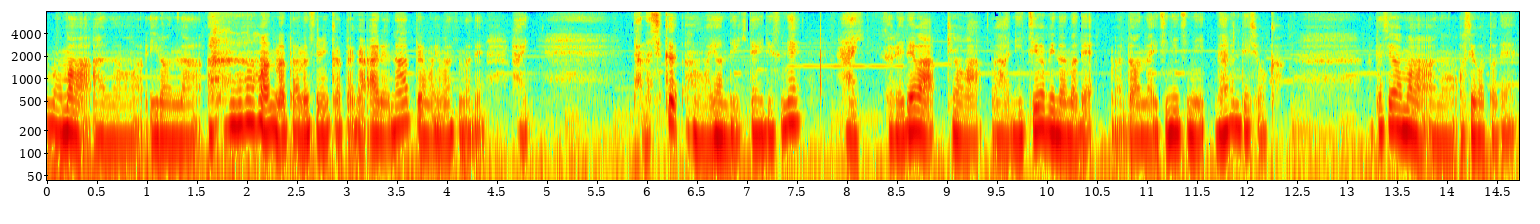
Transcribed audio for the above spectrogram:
うん、でもまああのいろんな 本の楽しみ方があるなって思いますので、はい、楽しく本を読んでいきたいですね。はい、それでは今日は、まあ、日曜日なので、まあ、どんな一日になるんでしょうか。私はまああのお仕事で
